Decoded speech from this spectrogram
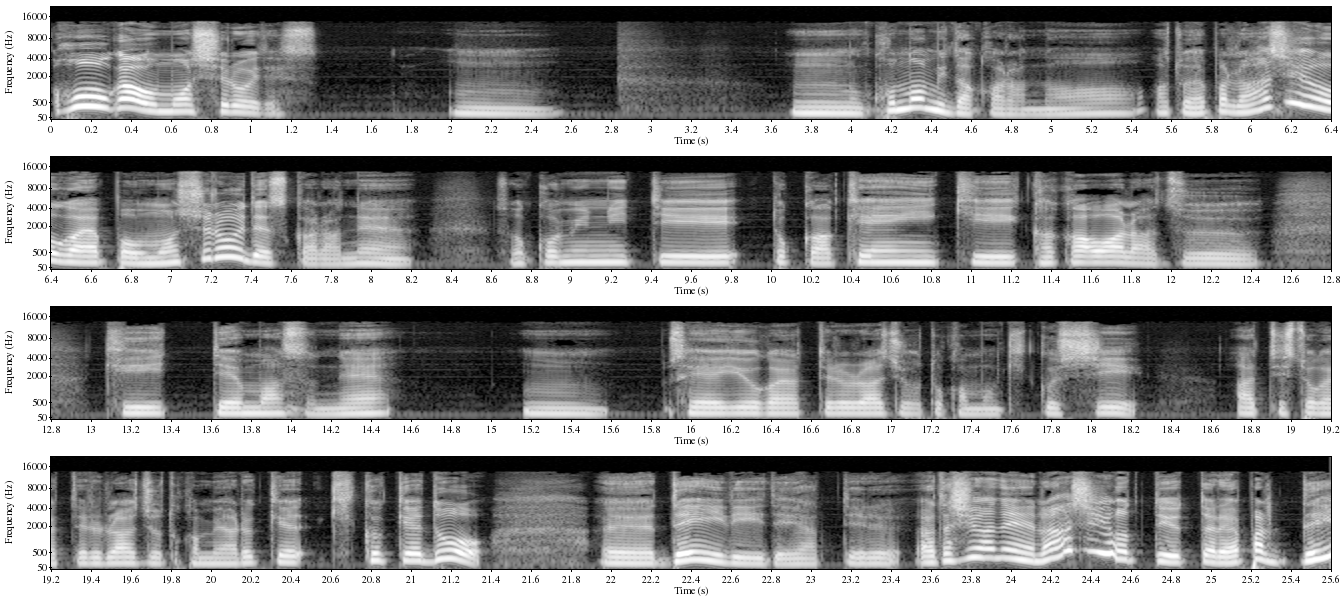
方が面白いです。うん、うん、好みだからな。あとやっぱラジオがやっぱ面白いですからね。そのコミュニティとか県域関わらず聞いてますね。うん、声優がやってるラジオとかも聞くしアーティストがやってるラジオとかもやるけ聞くけど、えー、デイリーでやってる私はねラジオって言ったらやっぱりデイ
